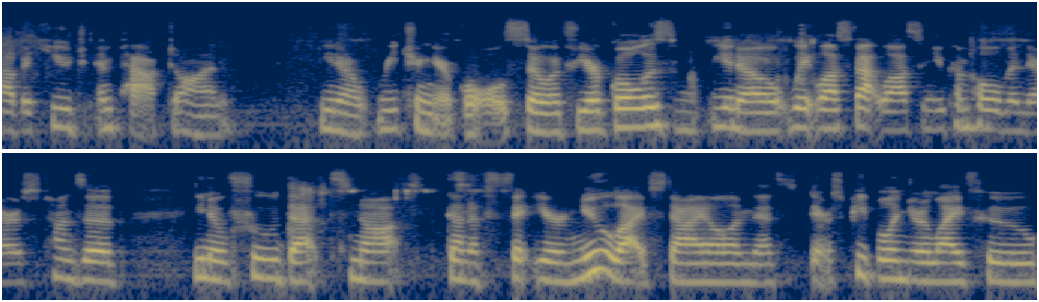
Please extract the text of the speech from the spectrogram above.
have a huge impact on you know reaching your goals. So if your goal is you know weight loss, fat loss, and you come home and there's tons of you know food that's not going to fit your new lifestyle and that's there's people in your life who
